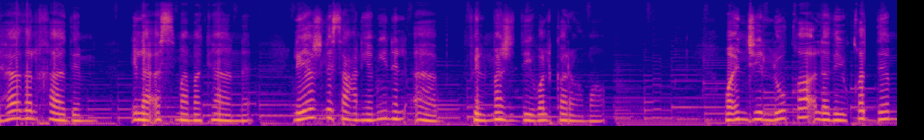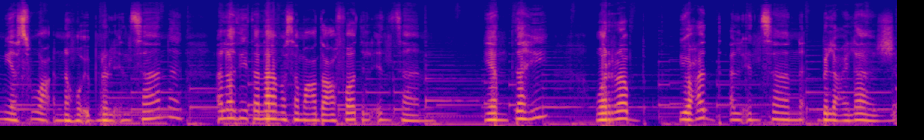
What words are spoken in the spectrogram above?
هذا الخادم إلى أسمى مكان ليجلس عن يمين الآب في المجد والكرامة. وإنجيل لوقا الذي يقدم يسوع أنه ابن الإنسان الذي تلامس مع ضعفات الإنسان. ينتهي والرب يعد الإنسان بالعلاج.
